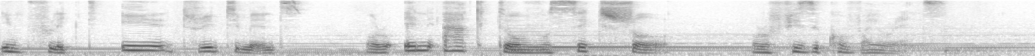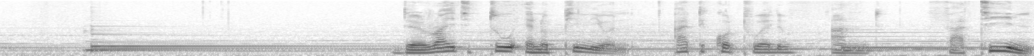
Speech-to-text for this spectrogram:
inflict ill treatment or any act of sexual or physical violence. The right to an opinion, Article 12 and 13.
